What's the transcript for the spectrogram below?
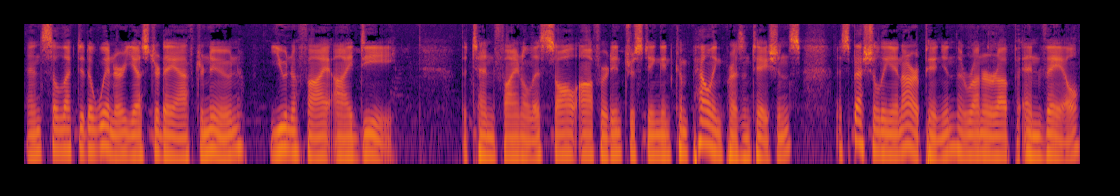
and selected a winner yesterday afternoon, UnifyID. The 10 finalists all offered interesting and compelling presentations, especially in our opinion, the runner up Enveil,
